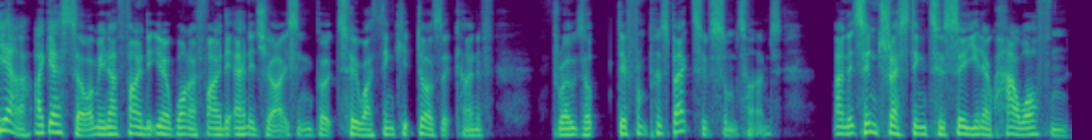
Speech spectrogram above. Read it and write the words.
Yeah, I guess so. I mean, I find it, you know, one, I find it energizing, but two, I think it does. It kind of throws up different perspectives sometimes. And it's interesting to see, you know, how often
